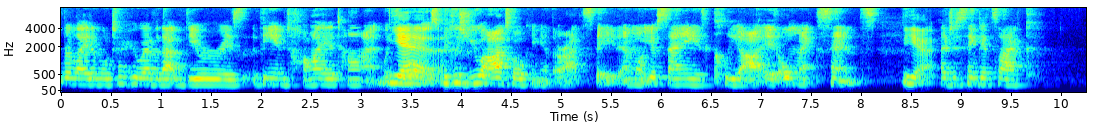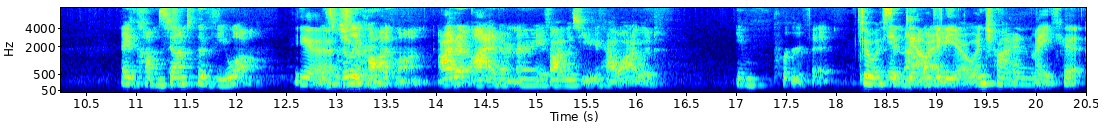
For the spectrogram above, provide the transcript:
relatable to whoever that viewer is the entire time with Yeah. yours because you are talking at the right speed and what you're saying is clear it all makes sense yeah. i just think it's like it comes down to the viewer Yeah. it's a really true. hard one i don't i don't know if i was you how i would improve it do a sit down way. video and try and make it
